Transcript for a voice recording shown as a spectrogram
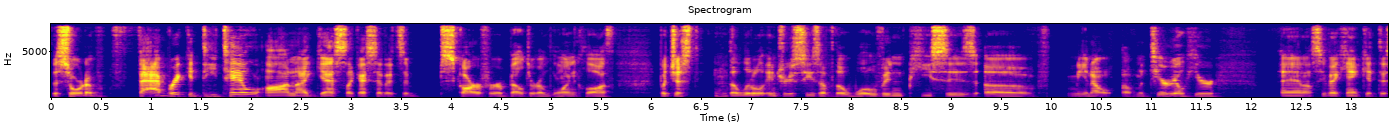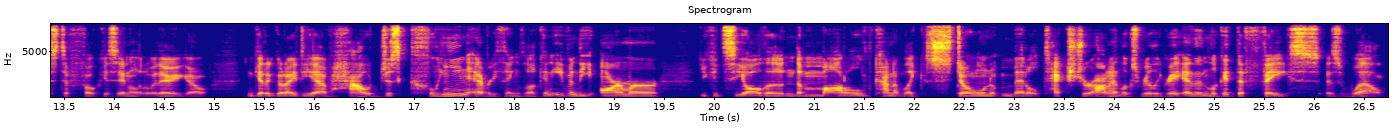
the sort of fabric detail on, I guess, like I said, it's a scarf or a belt or a loincloth, but just the little intricacies of the woven pieces of, you know, of material here. And I'll see if I can't get this to focus in a little bit. There you go. And get a good idea of how just clean everything look. And even the armor you can see all the the modeled kind of like stone metal texture on it. Looks really great. And then look at the face as well.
